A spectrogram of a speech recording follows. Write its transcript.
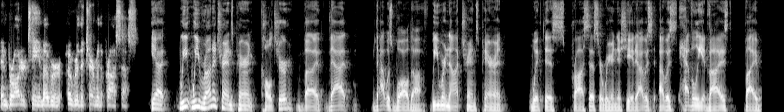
and broader team over, over the term of the process? Yeah, we, we run a transparent culture, but that that was walled off. We were not transparent with this process or we initiated. I was I was heavily advised by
